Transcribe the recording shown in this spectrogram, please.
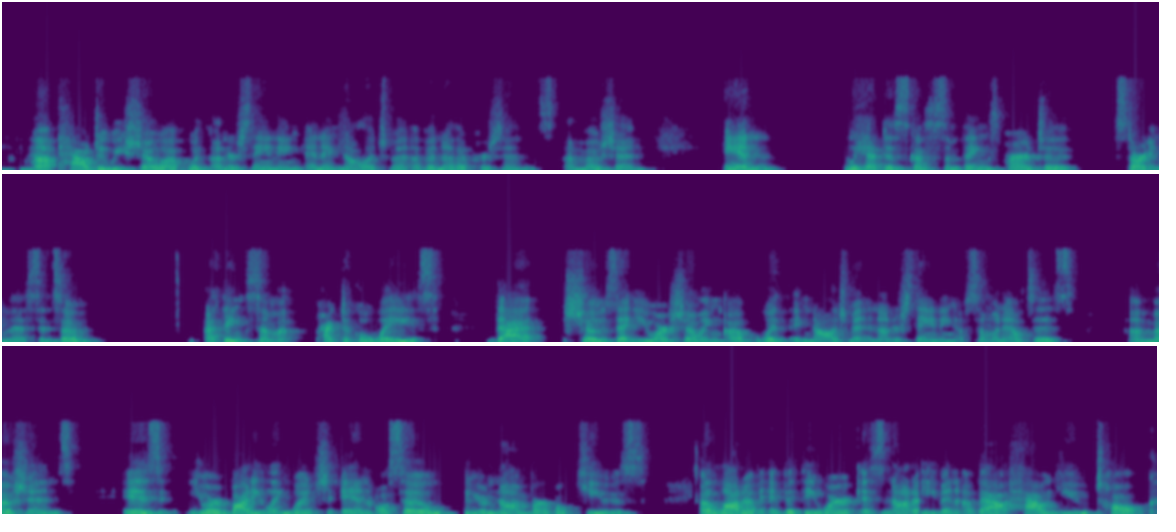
Mm-hmm. Uh, how do we show up with understanding and acknowledgement of another person's emotion? And we had discussed some things prior to starting this. And so I think some practical ways that shows that you are showing up with acknowledgement and understanding of someone else's emotions is your body language and also your nonverbal cues. A lot of empathy work is not even about how you talk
